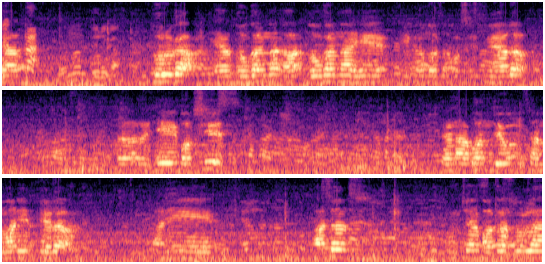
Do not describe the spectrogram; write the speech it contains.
या दुर्गा या दोघांना दोघांना हे एक नंबरचं बक्षीस मिळालं. तर हे बक्षीस त्यांना आपण देऊन सन्मानित केलं. आणि असंच तुमच्या बकासूरला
